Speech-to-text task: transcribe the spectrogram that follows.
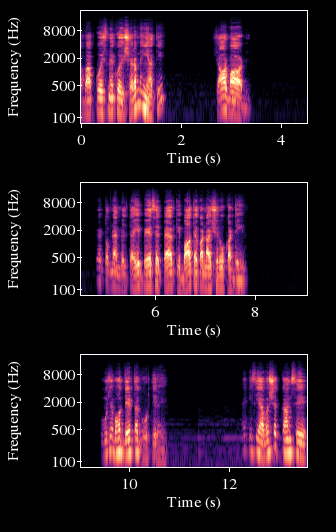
अब आपको इसमें कोई शर्म नहीं आती? शारमान, फिर तुमने मिलते ही बेसिर पैर की बातें करना शुरू कर दी। मुझे बहुत देर तक घूरती रही। मैं किसी आवश्यक काम से,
